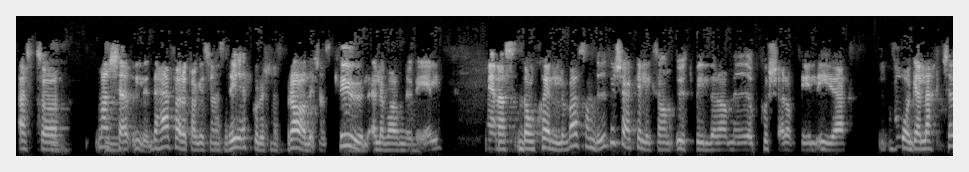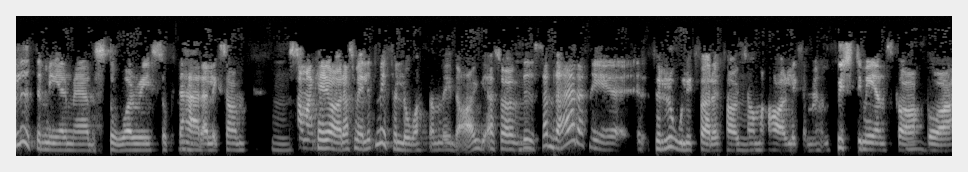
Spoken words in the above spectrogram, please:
Alltså, mm. man mm. känner, det här företaget känns reko, det känns bra, det känns kul eller vad de nu vill. Medan de själva som vi försöker liksom utbilda dem i och pusha dem till är att våga latcha lite mer med stories och det här mm. liksom, mm. som man kan göra som är lite mer förlåtande idag. Alltså mm. visa där att ni är ett roligt företag mm. som har liksom en schysst gemenskap och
